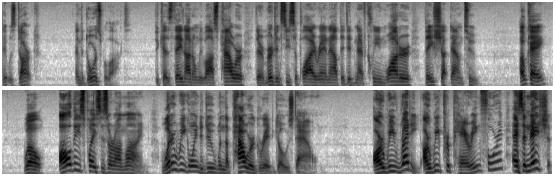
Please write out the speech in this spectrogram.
It was dark and the doors were locked because they not only lost power, their emergency supply ran out, they didn't have clean water, they shut down too. Okay, well, all these places are online. What are we going to do when the power grid goes down? Are we ready? Are we preparing for it as a nation?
